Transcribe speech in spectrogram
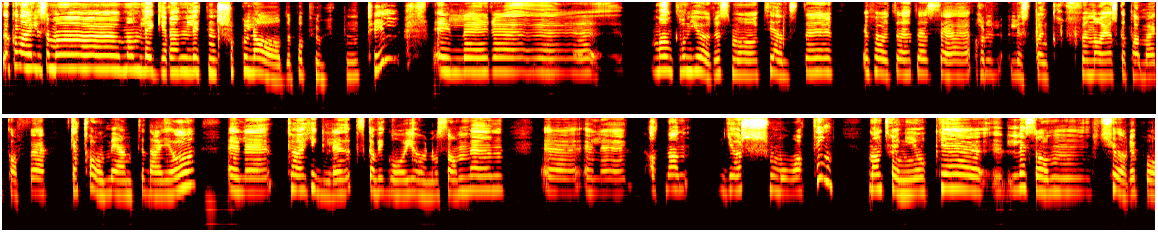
Det kan være liksom uh, man legger en liten sjokolade på pulten til, eller uh, man kan gjøre små tjenester i forhold til at jeg ser Har du lyst på en kaffe nå? Jeg skal ta meg en kaffe. Skal jeg ta med en til deg òg? Mm. Eller det være hyggelig, skal vi gå og gjøre noe sammen? Uh, eller at man gjør små ting man trenger jo ikke eh, liksom kjøre på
